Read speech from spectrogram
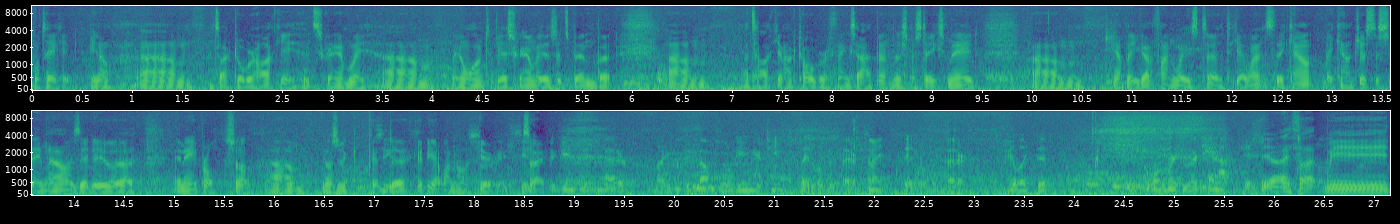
we'll take it. You know, um, it's October hockey. It's scrambly. Um, we don't want it to be as scrambly as it's been, but um, that's hockey in October. Things happen. There's mistakes made. Um, you know, but you got to find ways to, to get wins. They count. They count just the same now as they do uh, in April. So um, it was good. To, good to get one home here. Seems Sorry. like the game's getting better. Like the Buffalo game, your team played a little bit better. Tonight, played a little bit better. Feel like the going in the right direction. Yeah, I thought we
